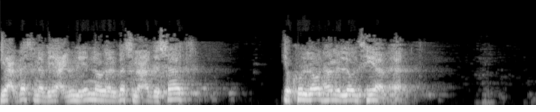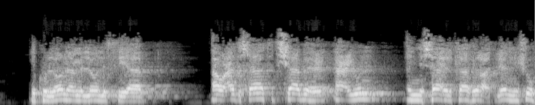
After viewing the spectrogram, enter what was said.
يعبثن بأعينهن ويلبسن عدسات يكون لونها من لون ثيابها. يكون لونها من لون الثياب أو عدسات تشابه أعين النساء الكافرات لأن نشوف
